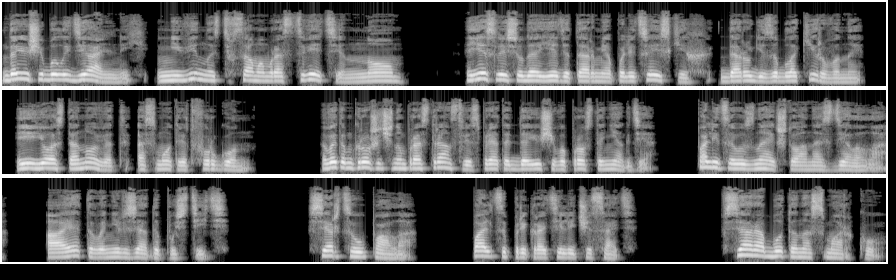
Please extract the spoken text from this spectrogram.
Дающий был идеальный, невинность в самом расцвете, но... Если сюда едет армия полицейских, дороги заблокированы, и ее остановят, осмотрят фургон. В этом крошечном пространстве спрятать дающего просто негде. Полиция узнает, что она сделала. А этого нельзя допустить. Сердце упало. Пальцы прекратили чесать. Вся работа на смарку.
